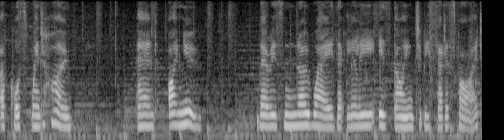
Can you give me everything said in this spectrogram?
of course, went home. And I knew there is no way that Lily is going to be satisfied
